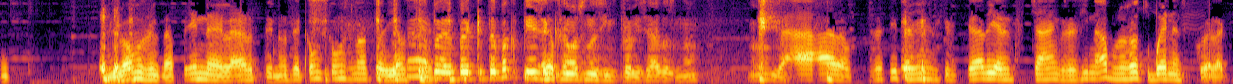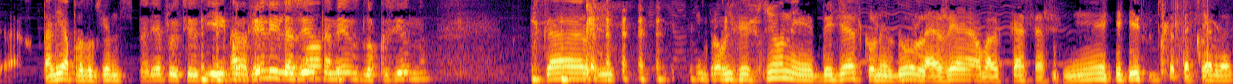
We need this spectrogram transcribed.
Ah, Llevamos en la pena el arte, no sé, ¿cómo, cómo se nota, digamos Ah, que... para, para que tampoco piensen que somos unos improvisados, ¿no? ¿No? Claro, pues así también, digan estos changos, así, no, pues nosotros buena escuela, carajo. Talía Producciones, Talía Producciones. Y con Geli la no, también locución, ¿no? Claro, eh, de jazz con el dúo La Rea Balcázar. ¿te acuerdas?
